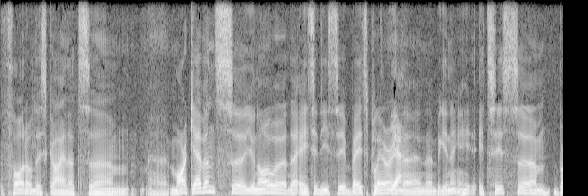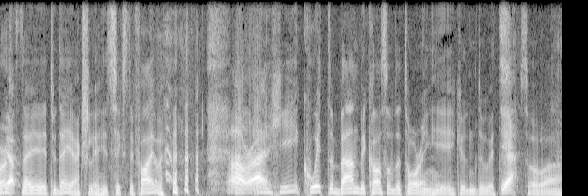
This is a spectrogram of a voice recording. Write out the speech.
thought of this guy that's um, uh, Mark Evans. Uh, you know, uh, the ACDC bass player Yeah. in, the, in the beginning. He, it's his um, birthday today. Actually, he's 65. All And right. he quit the band because of the touring. He, he couldn't do it. Yeah. So uh,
